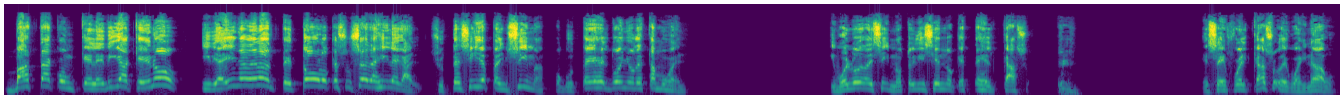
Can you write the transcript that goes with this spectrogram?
Basta con que le diga que no y de ahí en adelante todo lo que sucede es ilegal. Si usted sigue para encima, porque usted es el dueño de esta mujer. Y vuelvo a decir, no estoy diciendo que este es el caso. Ese fue el caso de Guainabo,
